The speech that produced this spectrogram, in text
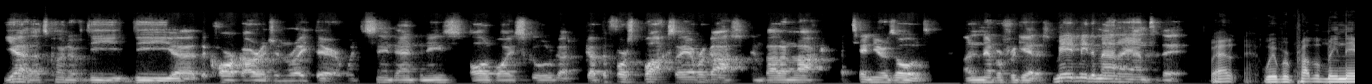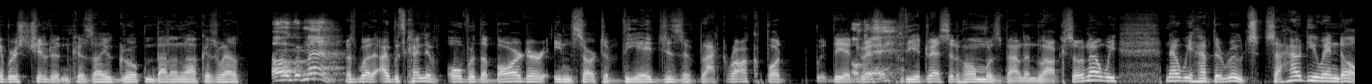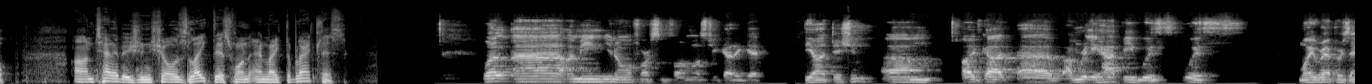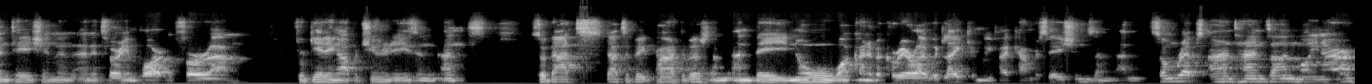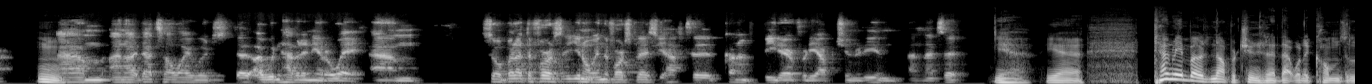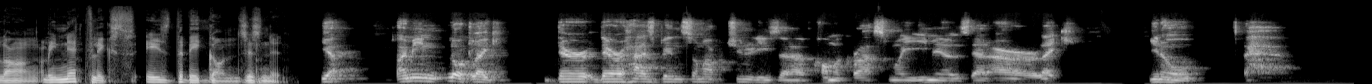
yeah, that's kind of the the uh, the Cork origin right there. Went to St Anthony's all boys school. Got got the first box I ever got in Ballinlough at ten years old. I'll never forget it. Made me the man I am today. Well, we were probably neighbours' children because I grew up in Ballinlough as well. Oh, good man. As well, I was kind of over the border in sort of the edges of Blackrock, but the address Okay. the address at home was Ballinlough. So now we now we have the roots. So how do you end up on television shows like this one and like The Blacklist? Well, uh, I mean, you know, first and foremost, you got to get the audition. Um, I've got. Uh, I'm really happy with with my representation, and, and it's very important for um, for getting opportunities, and and so that's that's a big part of it. And, and they know what kind of a career I would like, and we've had conversations, and, and some reps aren't hands on, mine are. Um, and I, that's how I would. I wouldn't have it any other way. Um, so, but at the first, you know, in the first place, you have to kind of be there for the opportunity, and, and that's it. Yeah, yeah. Tell me about an opportunity like that when it comes along. I mean, Netflix is the big guns, isn't it? Yeah, I mean, look, like there there has been some opportunities that have come across my emails that are like, you know,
